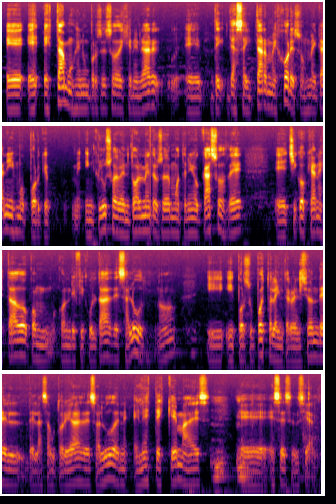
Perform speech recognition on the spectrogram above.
eh, eh, estamos en un proceso de generar, eh, de, aceitar mejor esos mecanismos, porque incluso eventualmente nosotros hemos tenido casos de chicos que han estado con, dificultades de salud, ¿no? Y, por supuesto la intervención de las autoridades de salud en, este esquema es, es esencial.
